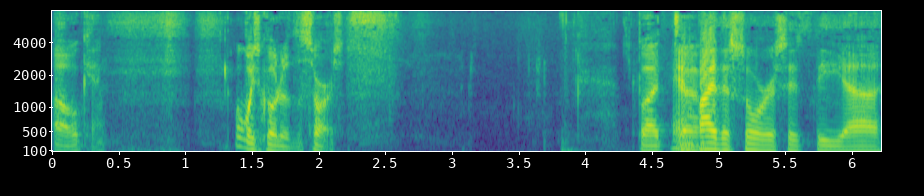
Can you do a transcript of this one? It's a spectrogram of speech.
oh, okay. Always go to the source. But And uh, by the source, it's the uh,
